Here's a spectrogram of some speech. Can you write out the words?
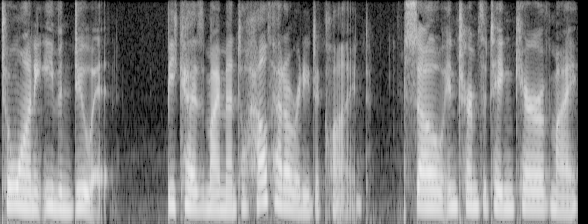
to want to even do it because my mental health had already declined. So, in terms of taking care of my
